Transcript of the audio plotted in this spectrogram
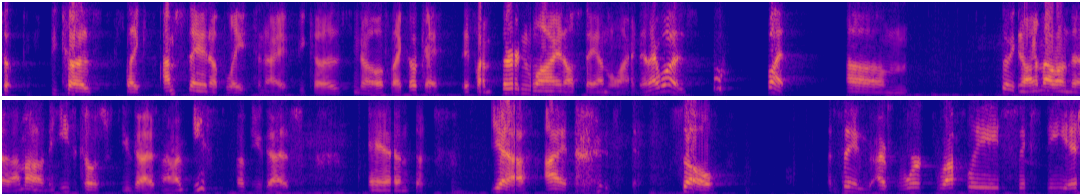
so because like I'm staying up late tonight because you know it's like okay, if I'm third in line, I'll stay on the line, and I was, but um, so you know I'm out on the I'm out on the East Coast with you guys now. I'm east of you guys, and yeah, I so I think I've worked roughly 60-ish,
